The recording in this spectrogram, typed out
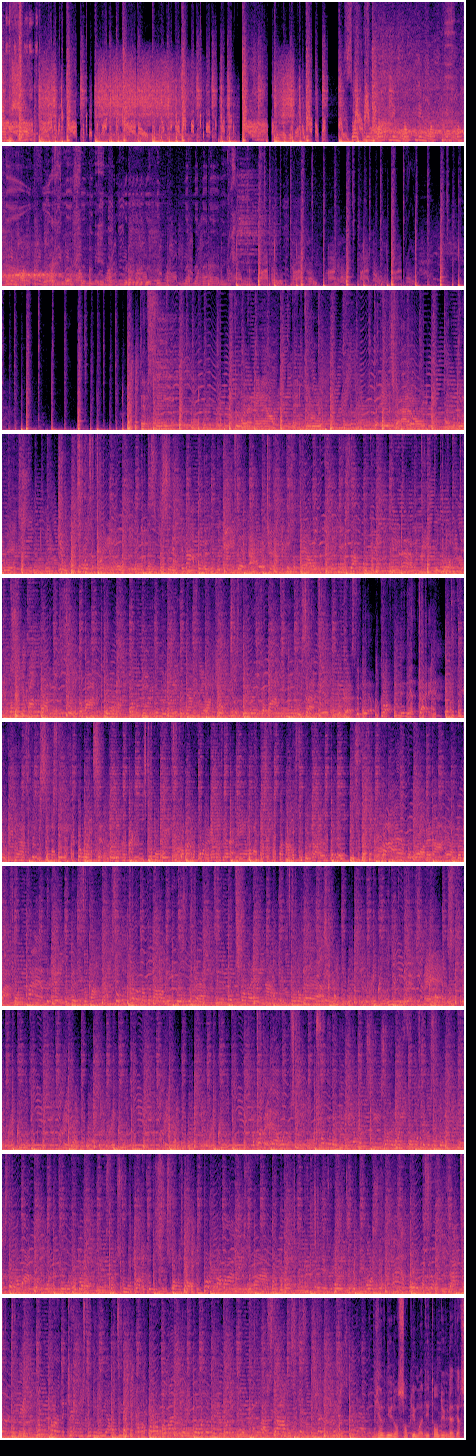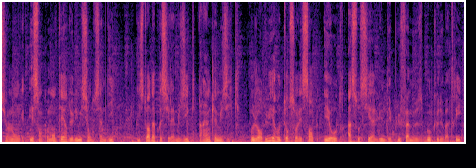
bienvenue dans Sample et moi détendu, la version longue et sans commentaire de l'émission du samedi, histoire d'apprécier la musique, rien que la musique. Aujourd'hui, retour sur les samples et autres associés à l'une des plus fameuses boucles de batterie,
